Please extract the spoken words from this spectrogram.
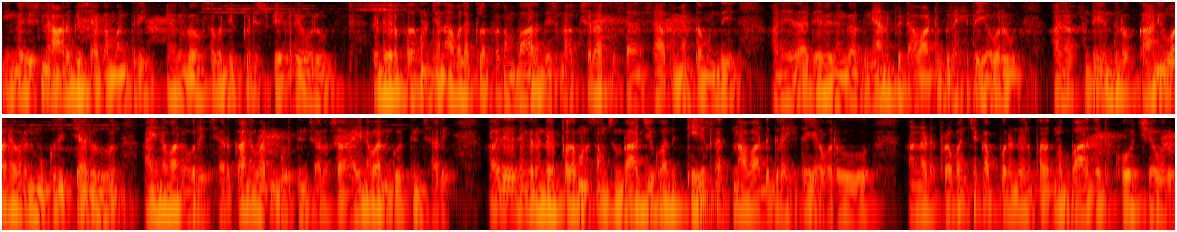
ఇంకా చూసిన ఆరోగ్య శాఖ మంత్రి ఇంకా లోక్సభ డిప్యూటీ స్పీకర్ ఎవరు? రెండు వేల పదకొండు జనాభా లెక్కల ప్రకారం భారతదేశంలో అక్షరాస్యత శా- శాతం ఎంత ఉంది? అనేది అదేవిధంగా జ్ఞానపీఠ అవార్డు గ్రహీత ఎవరు? అంటే ఇందులో కాని వారు ఎవరైనా ముగ్గురు ఇచ్చారు. అయిన వారు ఎవరు ఇచ్చారు? కాని వారిని గుర్తించారు. సో అయిన వారిని గుర్తించాలి. అదేవిధంగా రెండు వేల పదకొండు సంవత్సరం రాజీవ్ గాంధీ ఖేల్ రత్న అవార్డు గ్రహీత ఎవరు? అన్నాడు. ప్రపంచ కప్ రెండు వేల పదకొండు భారత జట్టు కోచ్ ఎవరు?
